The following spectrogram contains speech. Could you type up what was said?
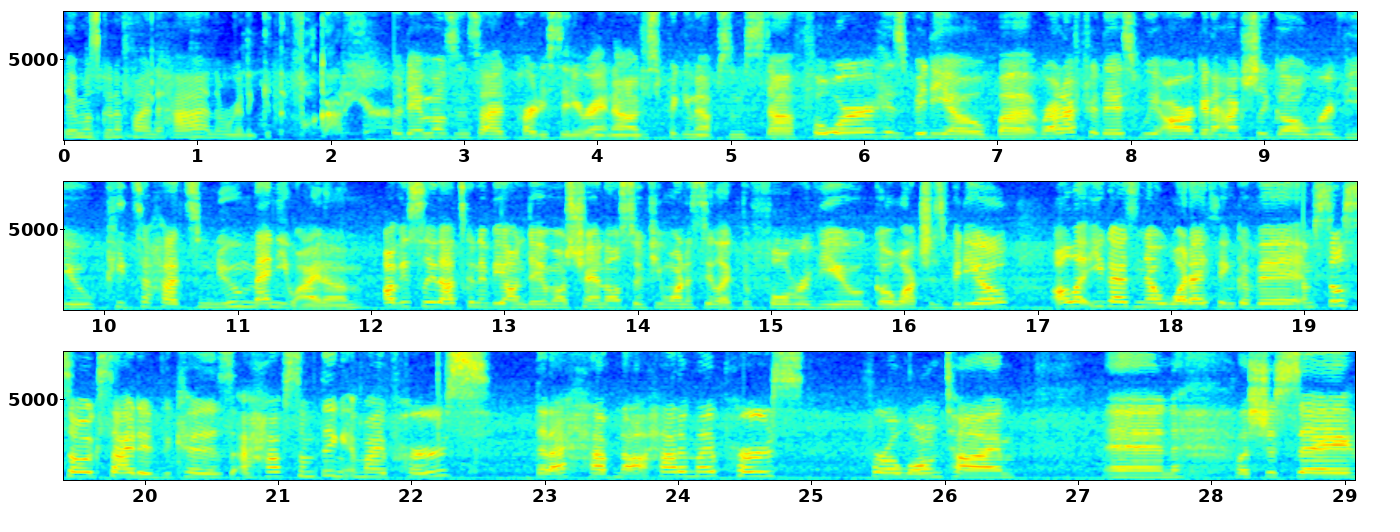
Damo's gonna find a hat and then we're gonna get the fuck out of here. So Damo's inside Party City right now, just picking up some stuff for his video. But right after this, we are gonna actually go review Pizza Hut's new menu item. Obviously that's gonna be on Damo's channel. So if you wanna see like the full review, go watch his video. I'll let you guys know what I think of it. I'm still so excited because I have something in my purse that I have not had in my purse for a long time. And let's just say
